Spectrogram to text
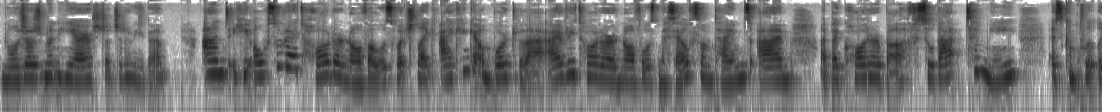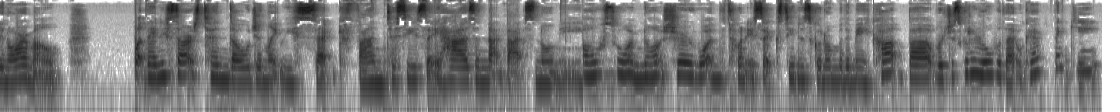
No judgment here, just judging a wee bit. And he also read horror novels, which like I can get on board with that. I read horror novels myself sometimes. I'm a big horror buff, so that to me is completely normal. But then he starts to indulge in like these sick fantasies that he has and that that's not me. Also, I'm not sure what in the 2016 is going on with the makeup, but we're just going to roll with it, okay? Thank you.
